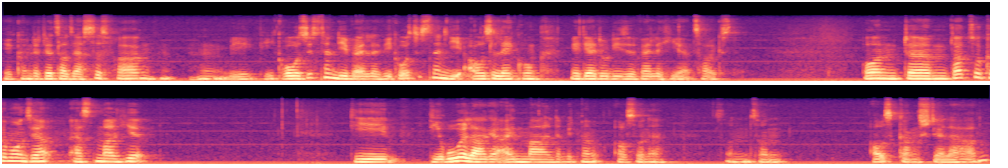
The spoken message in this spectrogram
Ihr könntet jetzt als erstes fragen, hm, wie, wie groß ist denn die Welle, wie groß ist denn die Auslenkung, mit der du diese Welle hier erzeugst? Und ähm, dazu können wir uns ja erstmal hier die, die Ruhelage einmalen, damit wir auch so eine, so, so eine Ausgangsstelle haben.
